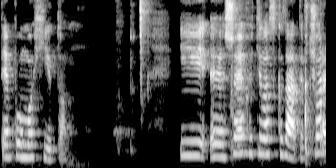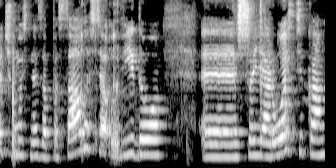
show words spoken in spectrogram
типу мохіто. І е, що я хотіла сказати, вчора чомусь не записалося у відео, е, що я Ростіка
